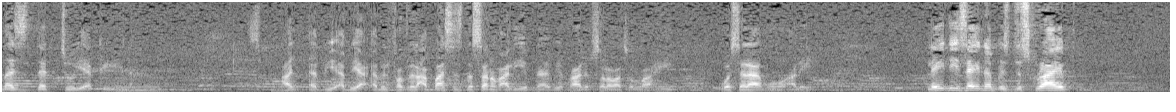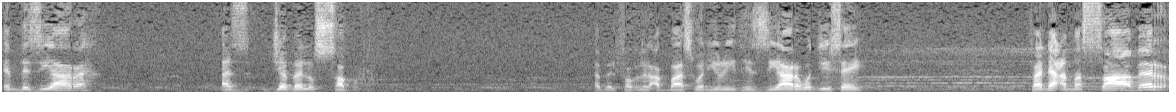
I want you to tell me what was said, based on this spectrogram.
ما ازددت يقينا. عن أبي أبي أبي الفضل العباس is the son of Ali ibn Abi Talib صلوات الله وسلامه عليه. Lady Zainab is described in the ziyarah as Jabal al-Sabr. Abu al-Fadl al-Abbas when you read his ziyarah what do you say? فنعم الصابر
